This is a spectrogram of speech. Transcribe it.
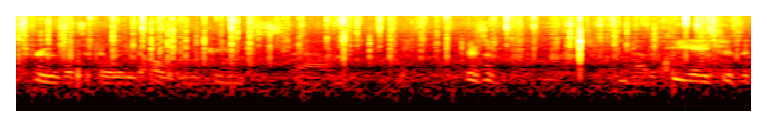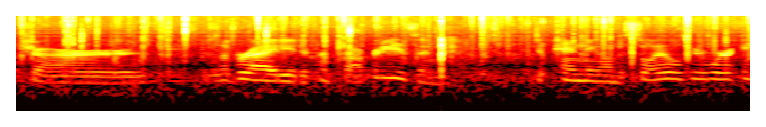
improve its ability to hold nutrients. Um, there's a, you know, the pH of the char, there's a variety of different properties, and depending on the soils you're working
